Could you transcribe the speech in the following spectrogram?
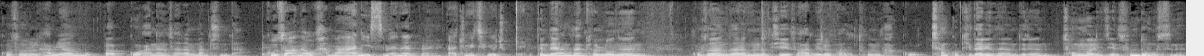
고소를 하면 못 받고 안 한 사람만 준다. 고소 안 하고 가만히 있으면은 네. 나중에 챙겨줄게. 근데 항상 결론은 고소한 사람들은 뒤에서 합의를 봐서 돈을 받고 참고 기다린 사람들은 정말 이제 손도 못 쓰는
